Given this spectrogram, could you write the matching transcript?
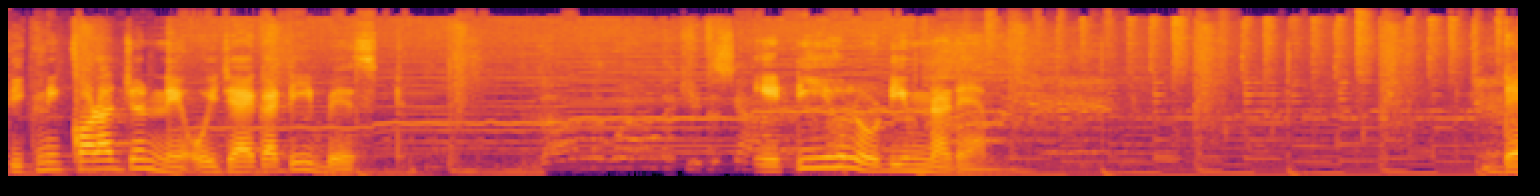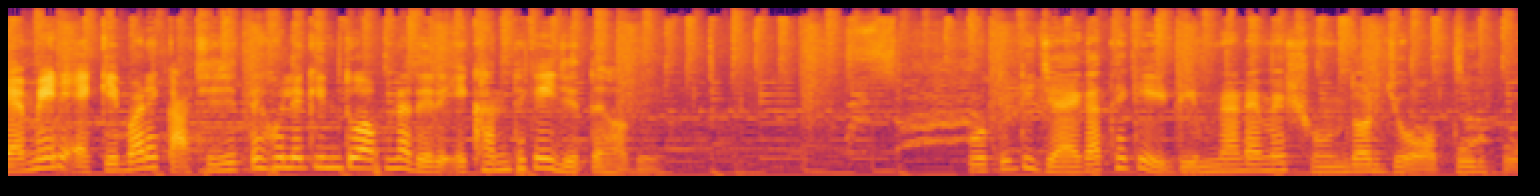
পিকনিক করার জন্যে ওই জায়গাটিই বেস্ট। এটি হলো ডিমনা ড্যাম। ড্যামের একেবারে কাছে যেতে হলে কিন্তু আপনাদের এখান থেকেই যেতে হবে। প্রতিটি জায়গা থেকেই ডিমনা ড্যামের সৌন্দর্য অপূর্ব।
